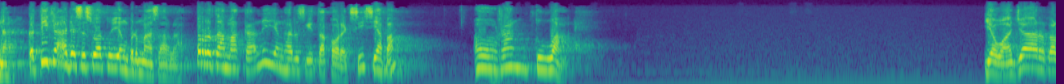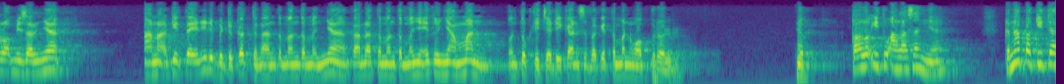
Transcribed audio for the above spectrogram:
Nah, ketika ada sesuatu yang bermasalah, pertama kali yang harus kita koreksi siapa? Orang tua. Ya wajar kalau misalnya anak kita ini lebih dekat dengan teman-temannya karena teman-temannya itu nyaman untuk dijadikan sebagai teman ngobrol. Loh, kalau itu alasannya, kenapa kita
